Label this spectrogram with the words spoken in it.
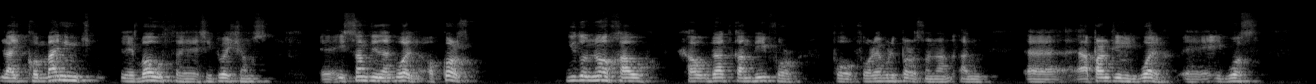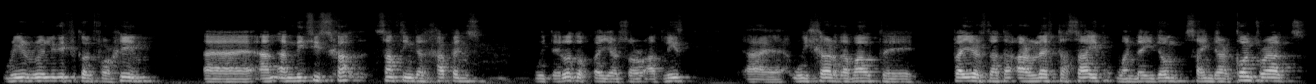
like combining uh, both uh, situations uh, is something that, well, of course, you don't know how how that can be for for, for every person, and, and uh, apparently, well, uh, it was really really difficult for him, uh, and and this is ha- something that happens with a lot of players, or at least we heard about players that are left aside when they don't sign their contracts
